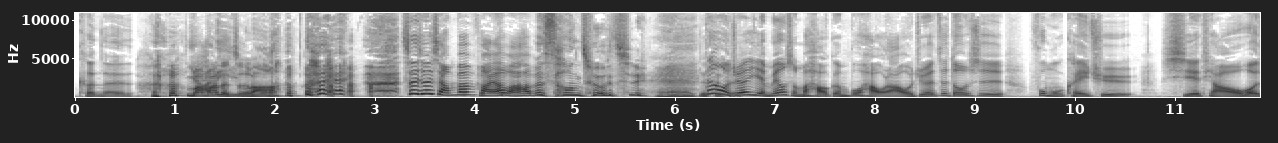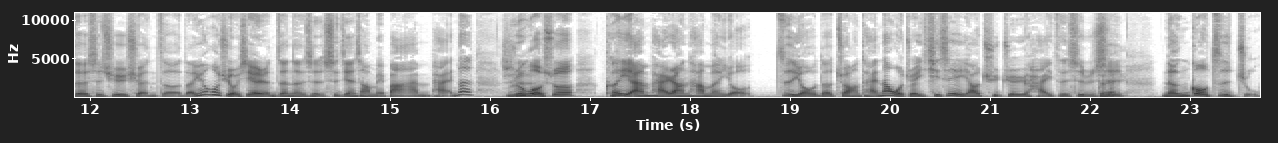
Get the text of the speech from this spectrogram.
可能 妈妈的折磨，对，所以就想办法要把他们送出去。但我觉得也没有什么好跟不好啦，我觉得这都是父母可以去。协调或者是去选择的，因为或许有些人真的是时间上没办法安排。那如果说可以安排让他们有自由的状态，那我觉得其实也要取决于孩子是不是能够自主。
